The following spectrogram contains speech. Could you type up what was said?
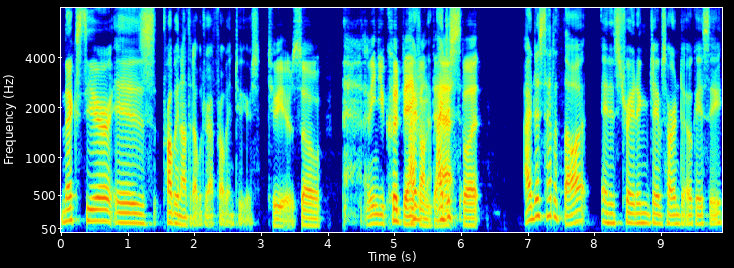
Next year is probably not the double draft, probably in two years. Two years. So, I mean, you could bank d- on I that, just- but I just had a thought, and it's trading James Harden to OKC,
